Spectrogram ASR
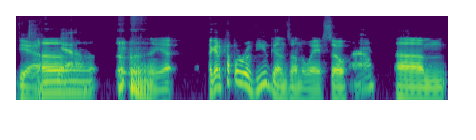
Yeah. Uh, yeah. I got a couple review guns on the way, so Wow. um,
